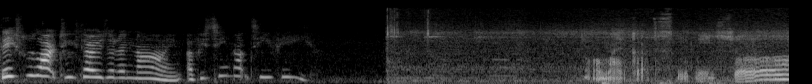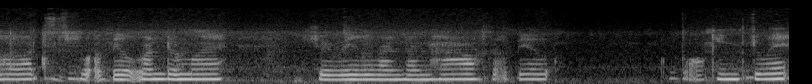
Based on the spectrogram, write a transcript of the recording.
This was like 2009 have you seen that TV oh my god. It's gonna be so hard. This is what I built randomly it's a really random house that I built walk into it.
